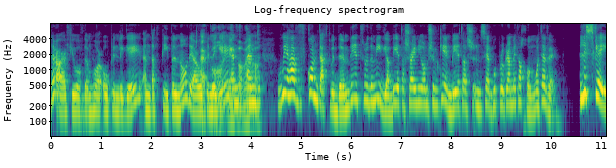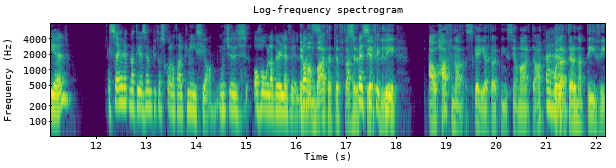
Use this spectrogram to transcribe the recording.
there are a few of them who are openly gay and that people know they are openly Echo, gay. And, iva, mela. and we have contact with them, be it through the media, be it a rajni jom ximkien, be it għax programmi taħħom, whatever. L-iskejjel, Issa jrid nagħti eżempju ta' skola tal-Knisja, which is a whole other level. Imma mbagħad qed tiftaħ il-specifically għaw ħafna skejjer tal-Knisja Malta u l-alternattivi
